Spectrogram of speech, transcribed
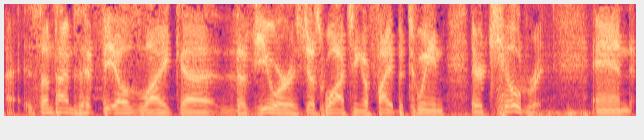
Uh, sometimes it feels like uh, the viewer is just watching a fight between their children. And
